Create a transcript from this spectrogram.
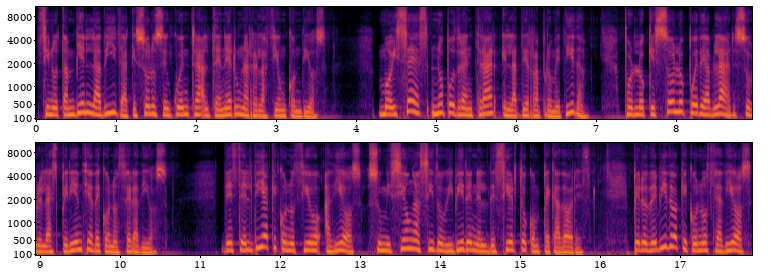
sino también la vida que solo se encuentra al tener una relación con Dios. Moisés no podrá entrar en la tierra prometida, por lo que solo puede hablar sobre la experiencia de conocer a Dios. Desde el día que conoció a Dios, su misión ha sido vivir en el desierto con pecadores. Pero debido a que conoce a Dios,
